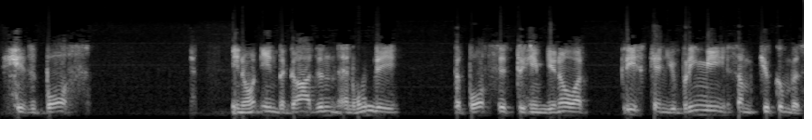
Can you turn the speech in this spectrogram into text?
his boss, you know, in the garden, and one day the boss said to him, you know what, please can you bring me some cucumbers?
